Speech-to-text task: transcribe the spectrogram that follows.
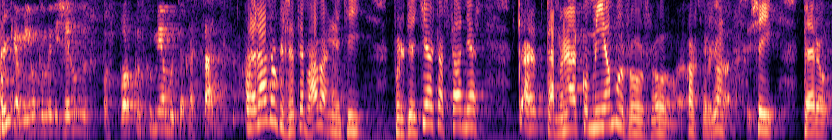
Porque a mí o que me dixeron os, os porcos comían moita castaña. Era do que se temaban aquí, porque aquí as castañas tamén as comíamos os, os, as personas, sí. sí, pero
